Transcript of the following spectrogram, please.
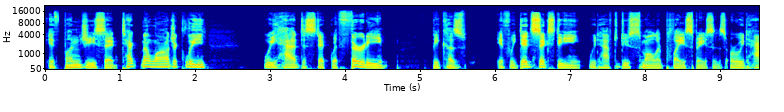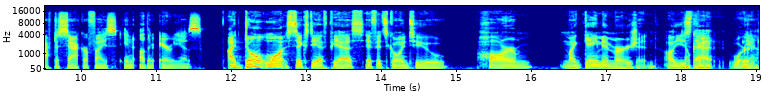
if Bungie said technologically we had to stick with 30 because if we did 60, we'd have to do smaller play spaces or we'd have to sacrifice in other areas? I don't want 60 FPS if it's going to harm my game immersion. I'll use Okay. that word. Yeah.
